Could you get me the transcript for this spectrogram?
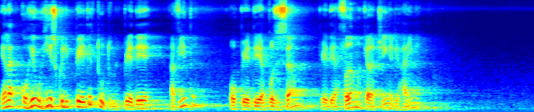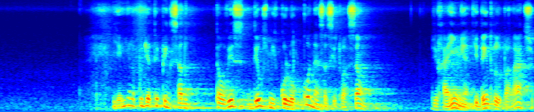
ela correu o risco de perder tudo, né? perder a vida, ou perder a posição, perder a fama que ela tinha de rainha. E aí ela podia ter pensado, talvez Deus me colocou nessa situação de rainha aqui dentro do palácio,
